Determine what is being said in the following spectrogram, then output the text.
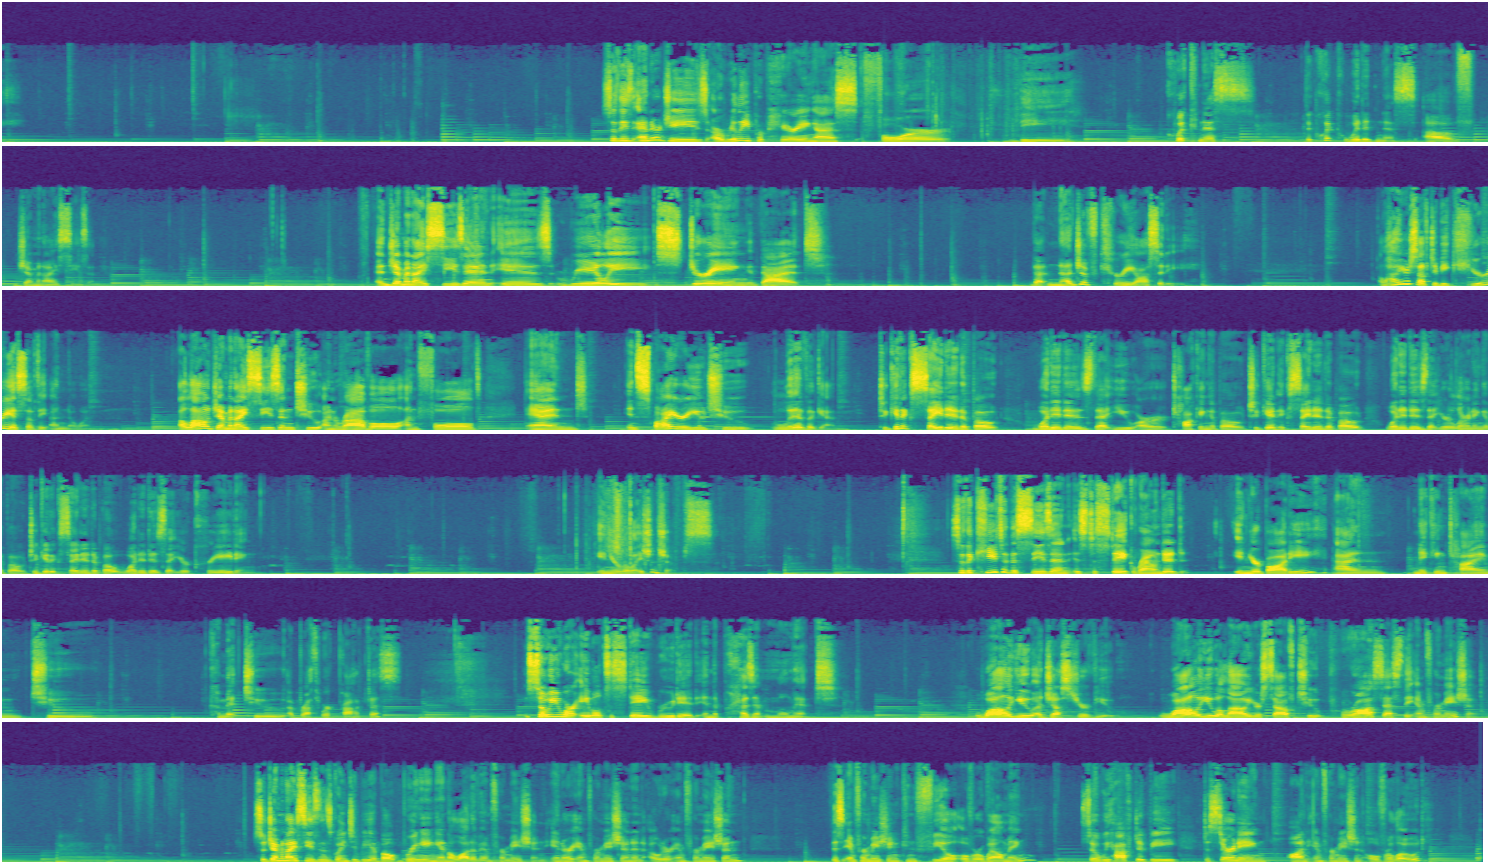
So these energies are really preparing us for the quickness, the quick wittedness of Gemini season. And Gemini season is really stirring that that nudge of curiosity Allow yourself to be curious of the unknown. Allow Gemini season to unravel, unfold, and inspire you to live again, to get excited about what it is that you are talking about, to get excited about what it is that you're learning about, to get excited about what it is that you're creating in your relationships. So, the key to this season is to stay grounded in your body and making time to commit to a breathwork practice. So, you are able to stay rooted in the present moment while you adjust your view, while you allow yourself to process the information. So, Gemini season is going to be about bringing in a lot of information, inner information and outer information. This information can feel overwhelming. So, we have to be discerning on information overload.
